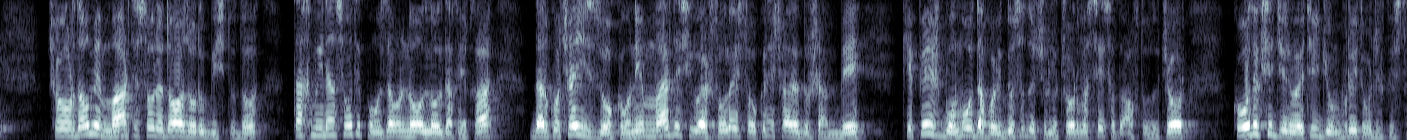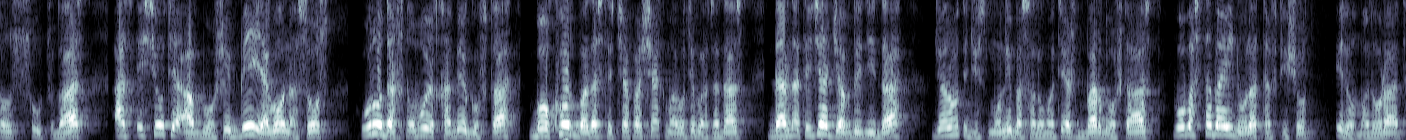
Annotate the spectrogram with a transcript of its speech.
14 марти соли 2022 тахминан соати 1500 дақиқа дар кӯчаи зоконӣ марди 38солаи сокини шаҳри душанбе ки пеш бо моддаҳои 244 ва 374 кодекси ҷиноятии ҷумҳурии тоҷикистон суд шудааст аз эҳтиёти авбошӣ бе ягон асос ӯро дашномҳои қабеҳ гуфта бо кор ба дасти чапаш як маротиба задааст дар натиҷа ҷабри дида ҷароҳати ҷисмонӣ ба саломатиаш бардоштааст вобаста ба ин ҳолат тафтишот идома дорад.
